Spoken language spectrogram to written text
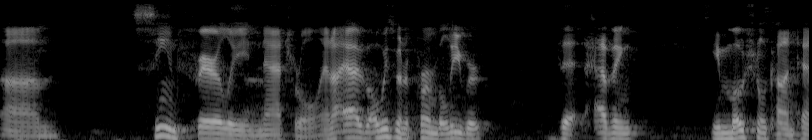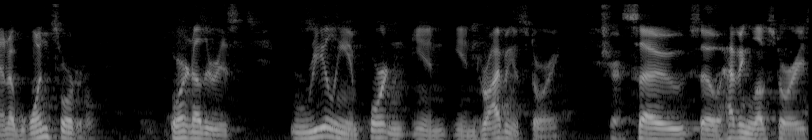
um, seemed fairly natural, and I, I've always been a firm believer that having emotional content of one sort or- or another is really important in in driving a story. Sure. So so having love stories,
